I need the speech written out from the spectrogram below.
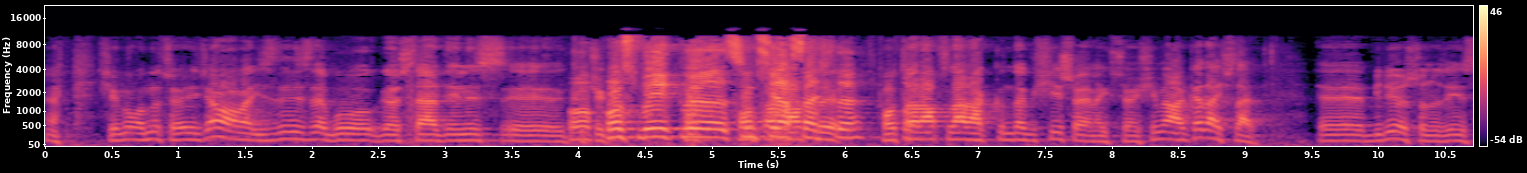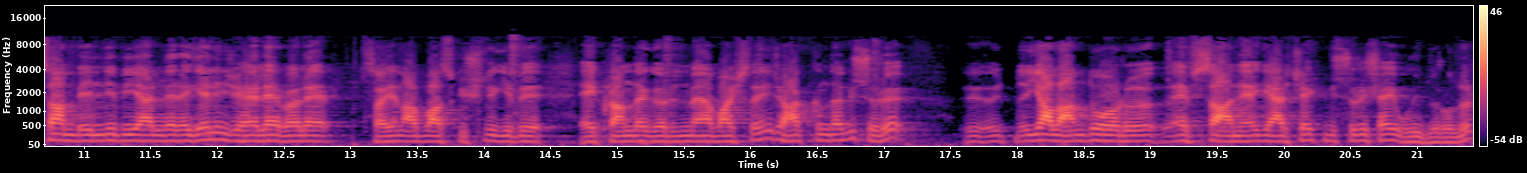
Şimdi onu söyleyeceğim ama izninizle bu gösterdiğiniz e, O küçük... pos bıyıklı, simsiyah saçlı. Fotoğraflar hakkında bir şey söylemek istiyorum. Şimdi arkadaşlar e, biliyorsunuz insan belli bir yerlere gelince hele böyle Sayın Abbas Güçlü gibi ekranda görünmeye başlayınca hakkında bir sürü yalan, doğru, efsane, gerçek bir sürü şey uydurulur.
